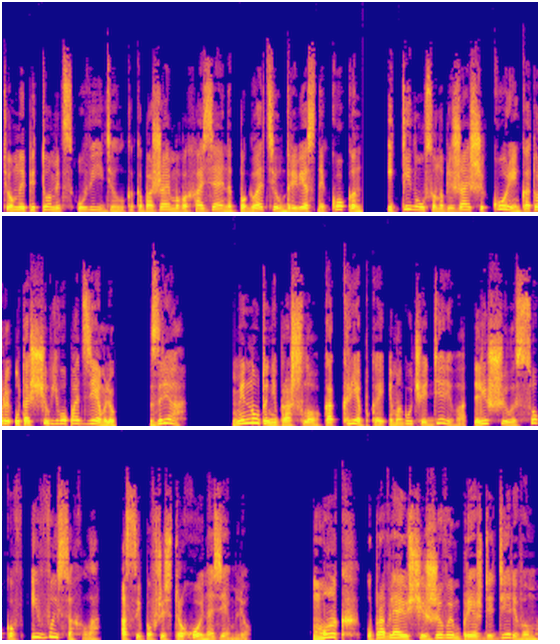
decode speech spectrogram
Темный питомец увидел, как обожаемого хозяина поглотил древесный кокон и кинулся на ближайший корень, который утащил его под землю. Зря. Минуты не прошло, как крепкое и могучее дерево лишилось соков и высохло, осыпавшись трухой на землю. Маг, управляющий живым прежде деревом,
